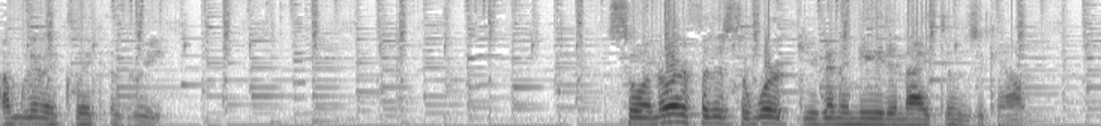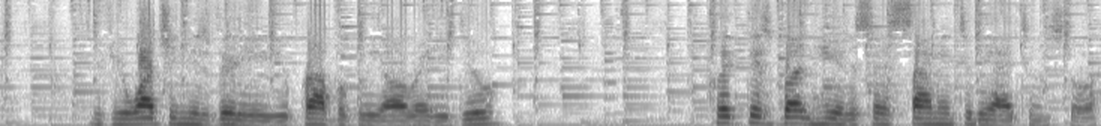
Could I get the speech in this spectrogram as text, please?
I'm going to click Agree. So in order for this to work, you're going to need an iTunes account. If you're watching this video, you probably already do. Click this button here that says sign into the iTunes store.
